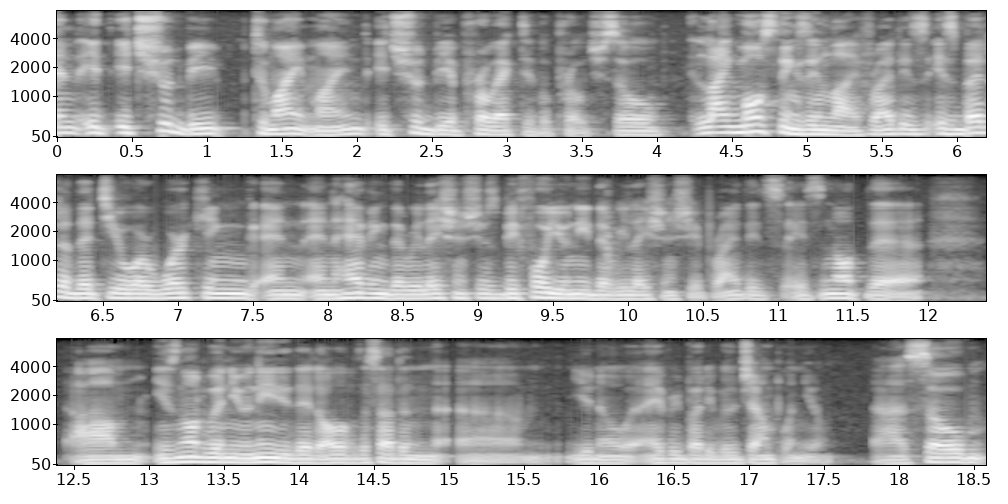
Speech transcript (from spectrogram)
and it, it should be to my mind it should be a proactive approach. So like most things in life right it's, it's better that you are working and and having the relationships before you need the relationship right? It's it's not the um, is not when you need it that all of a sudden um, you know everybody will jump on you. Uh, so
